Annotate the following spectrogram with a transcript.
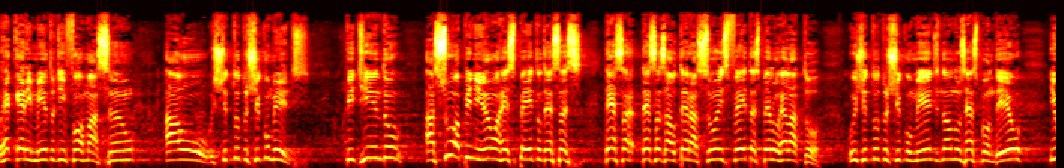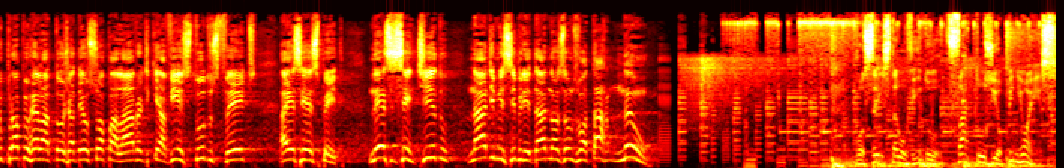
requerimento de informação ao Instituto Chico Mendes, pedindo a sua opinião a respeito dessas, dessa, dessas alterações feitas pelo relator. O Instituto Chico Mendes não nos respondeu e o próprio relator já deu sua palavra de que havia estudos feitos a esse respeito. Nesse sentido, na admissibilidade, nós vamos votar não. Você está ouvindo Fatos e Opiniões.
